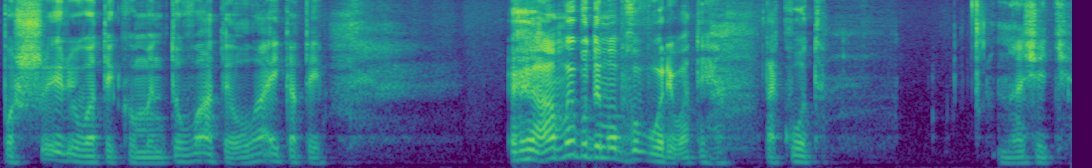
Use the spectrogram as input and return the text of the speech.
поширювати, коментувати, лайкати. А ми будемо обговорювати. Так от, значить,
